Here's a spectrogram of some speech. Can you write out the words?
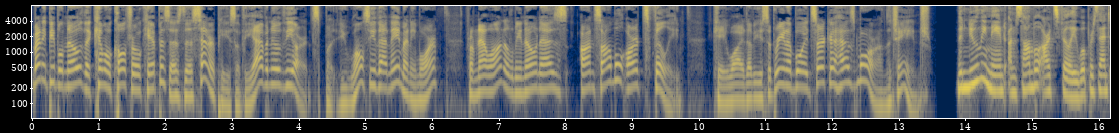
Many people know the Kimmel Cultural Campus as the centerpiece of the Avenue of the Arts, but you won't see that name anymore. From now on, it'll be known as Ensemble Arts Philly. KYW Sabrina Boyd Circa has more on the change. The newly named Ensemble Arts Philly will present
